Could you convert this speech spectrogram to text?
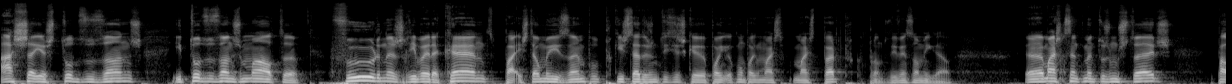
há cheias todos os anos e todos os anos Malta, Furnas, Ribeira Cante. Pá, isto é o meu exemplo porque isto é das notícias que eu acompanho mais, mais de perto, porque pronto, vivo em São Miguel. Uh, mais recentemente os mosteiros. Pá,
